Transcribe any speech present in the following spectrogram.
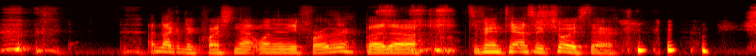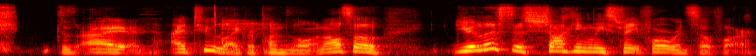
I'm not going to question that one any further, but uh, it's a fantastic choice there. Because I, I too like Rapunzel, and also your list is shockingly straightforward so far.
